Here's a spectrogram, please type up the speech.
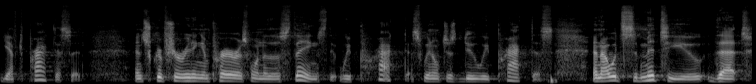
you have to practice it. And scripture reading and prayer is one of those things that we practice. We don't just do, we practice. And I would submit to you that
